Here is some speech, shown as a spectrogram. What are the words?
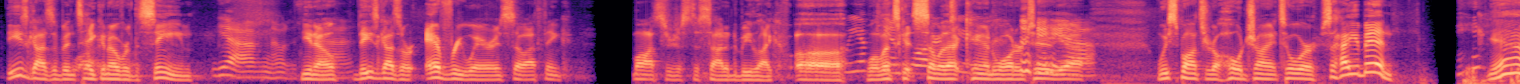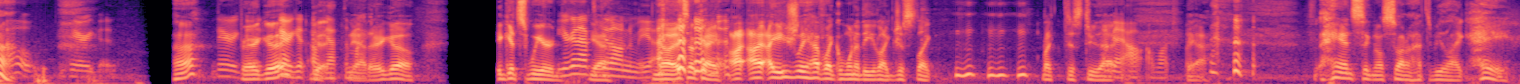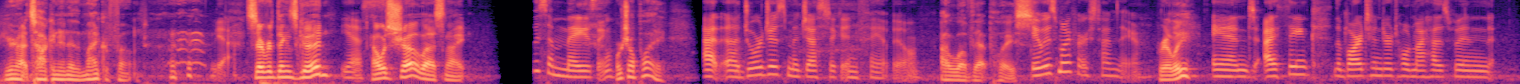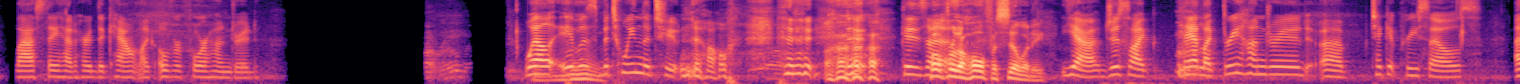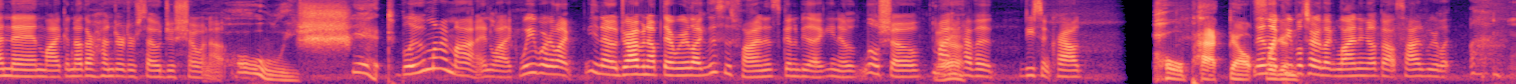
these guys have been taking over the scene. yeah, I've noticed. You know, that. these guys are everywhere, and so I think Monster just decided to be like, uh, We well, let's get some of that too." canned water too. yeah. we sponsored a whole giant tour. So how you been? Yeah, Oh, very good. huh? Very good. Very good. Very good. Oh, got the yeah, mic. there you go. It gets weird. You're gonna have to get on to me. no, it's okay. I, I I usually have like one of the like just like like just do that. okay, I'll, I'll watch. For Yeah. Hand signals so I don't have to be like, hey, you're not talking into the microphone. yeah. So everything's good. Yes. How was the show last night? It was amazing Where'd y'all play? at uh, George's Majestic in Fayetteville. I love that place. It was my first time there, really? and I think the bartender told my husband last they had heard the count like over 400. Well, it was Mm. between the two. No, because well, for the whole facility. Yeah, just like they had like 300 uh, ticket pre-sales, and then like another hundred or so just showing up. Holy shit. Blew my mind. Like we were like, you know, driving up there, we were like, this is fine. It's gonna be like, you know, little show. Might Yeah. have a decent crowd. Whole packed out Then like people started like lining up outside. We were like,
